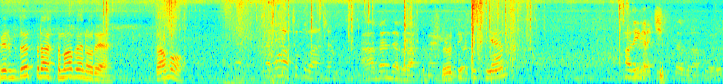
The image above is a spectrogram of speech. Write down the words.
M24 bıraktım ha ben oraya. Ramo. Ben 16 kullanacağım. Aa ben de bıraktım. 4x isteyen. Hadi gidelim. De bırakıyoruz.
